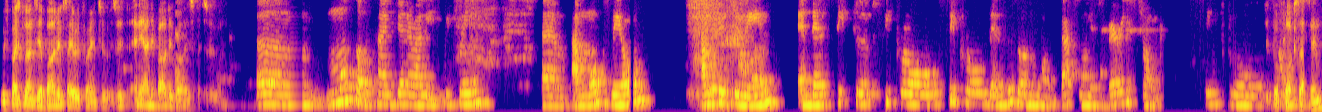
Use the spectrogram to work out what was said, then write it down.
which particular antibiotics are you referring to? Is it any antibiotic or a specific one? Um, most of the time, generally, it's between um, amoxicillin, ampicillin, and then cipro, cipro, cipro. There's this other one. That one is very strong. Cipro. Ciprofloxacin?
